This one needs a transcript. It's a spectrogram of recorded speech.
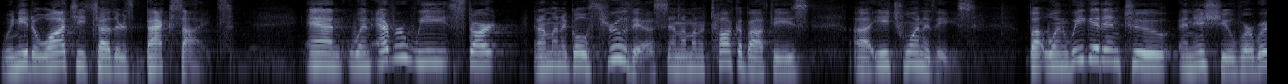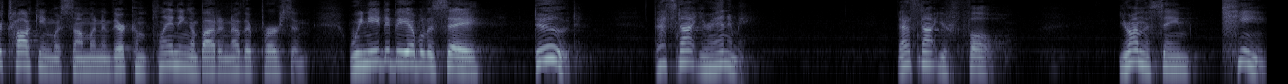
We need to watch each other's backsides. And whenever we start, and I'm going to go through this and I'm going to talk about these, uh, each one of these. But when we get into an issue where we're talking with someone and they're complaining about another person, we need to be able to say, dude, that's not your enemy. That's not your foe. You're on the same team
